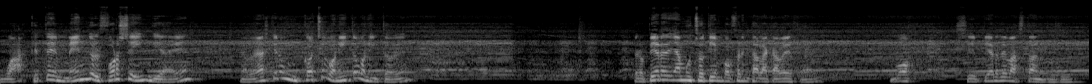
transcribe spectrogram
Guau, qué tremendo el Force India, ¿eh? La verdad es que era un coche bonito, bonito, ¿eh? Pero pierde ya mucho tiempo frente a la cabeza, ¿eh? Buah, sí, pierde bastante, tío.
